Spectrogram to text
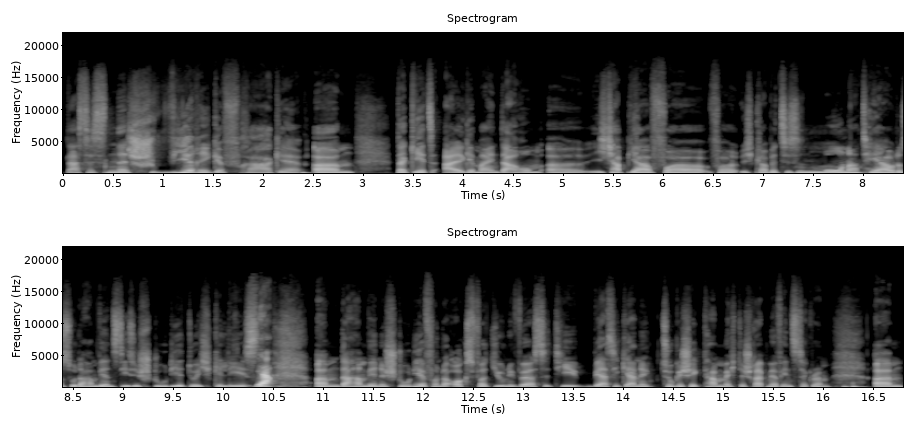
das ist eine schwierige Frage. Ähm, da geht es allgemein darum, äh, ich habe ja vor, vor ich glaube, jetzt ist es ein Monat her oder so, da haben wir uns diese Studie durchgelesen. Ja. Ähm, da haben wir eine Studie von der Oxford University. Wer sie gerne zugeschickt haben möchte, schreibt mir auf Instagram. Ähm,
